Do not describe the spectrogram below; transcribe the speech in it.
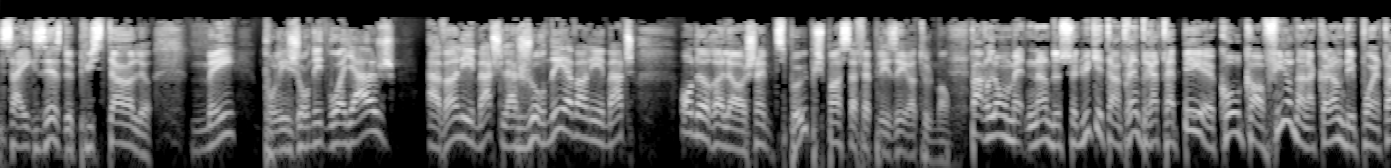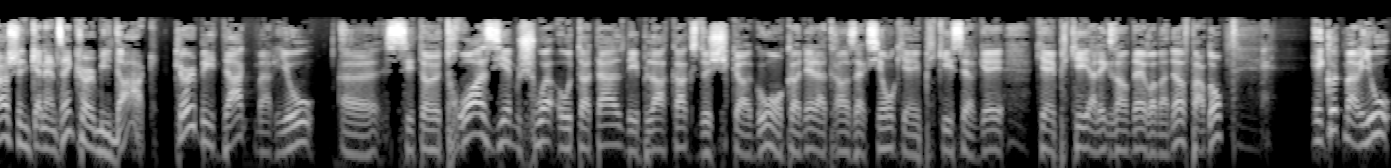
Ça existe depuis ce temps-là. Mais pour les journées de voyage, avant les matchs, la journée avant les matchs, on a relâché un petit peu, puis je pense que ça fait plaisir à tout le monde. Parlons maintenant de celui qui est en train de rattraper euh, Cole Caulfield dans la colonne des pointeurs chez le Canadien, Kirby Doc. Kirby Doc, Mario, euh, c'est un troisième choix au total des Blackhawks de Chicago. On connaît la transaction qui a impliqué Sergei, qui a impliqué Alexander Romanov, pardon. Écoute, Mario,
